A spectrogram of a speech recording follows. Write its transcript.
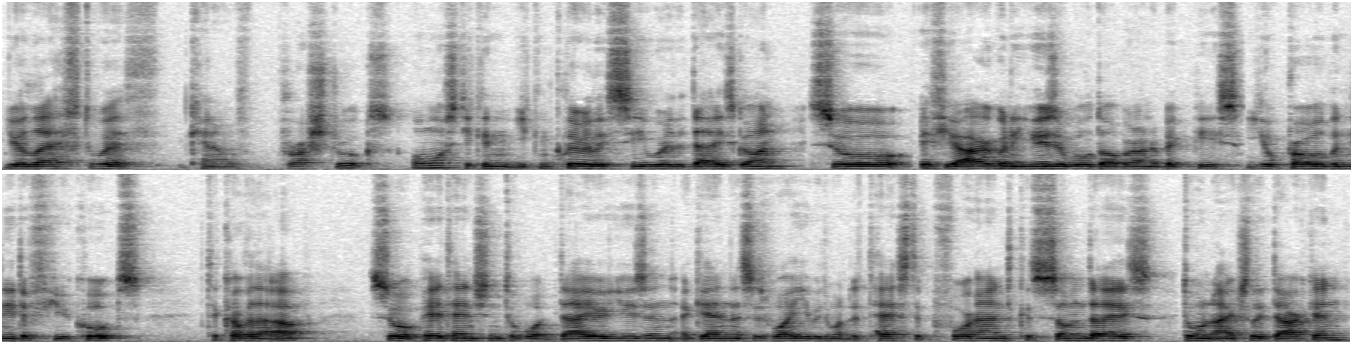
you're left with kind of brush strokes almost. You can you can clearly see where the dye's gone. So if you are going to use a wool dauber on a big piece, you'll probably need a few coats to cover that up. So pay attention to what dye you're using. Again, this is why you would want to test it beforehand because some dyes don't actually darken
